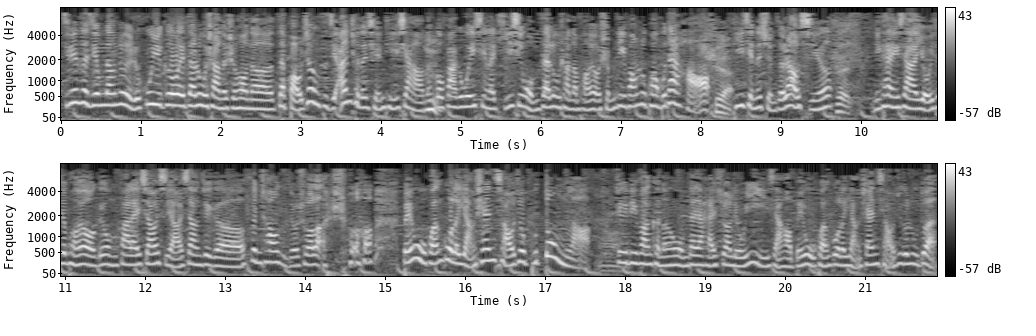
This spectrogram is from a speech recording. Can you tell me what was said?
今天在节目当中也是呼吁各位在路上的时候呢，在保证自己安全的前提下啊，能够发个微信来提醒我们在路上的朋友什么地方路况不太好，是提前的选择绕行。是，你看一下，有一些朋友给我们发来消息啊，像这个粪超子就说了，说北五环过了仰山桥就不动了，这个地方可能我们大家还需要留意一下哈。北五环过了仰山桥这个路段。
